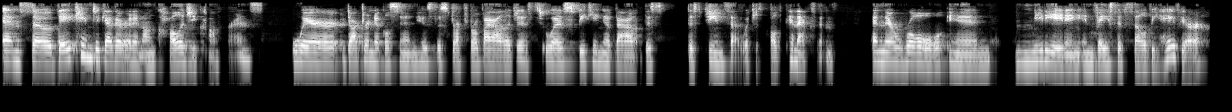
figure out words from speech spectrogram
And so they came together at an oncology conference where Dr. Nicholson, who's the structural biologist, was speaking about this, this gene set, which is called connexins, and their role in mediating invasive cell behavior.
